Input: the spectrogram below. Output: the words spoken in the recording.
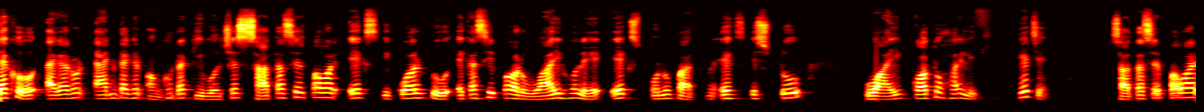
দেখো, এগারোর এক দাগের অঙ্কটা কি বলছে? সাতাশের পাওয়ার এক্স ইকুয়াল টু একাশি পাওয়ার ওয়াই হলে এক্স অনুপাত এক্স ইস টু ওয়াই কত হয় লিখি, ঠিক আছে? সাতাশের পাওয়ার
